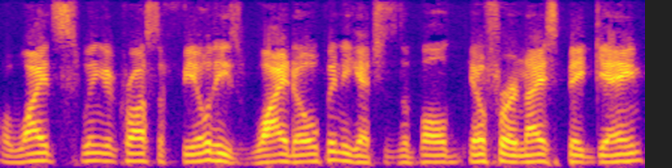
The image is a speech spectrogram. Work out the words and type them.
a wide swing across the field. He's wide open. He catches the ball, you know, for a nice big gain.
